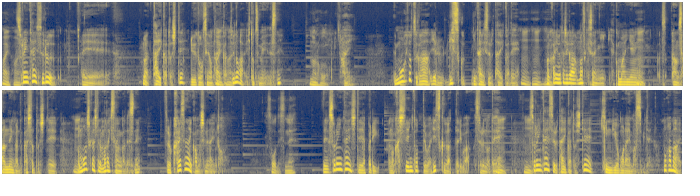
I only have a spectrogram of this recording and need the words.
はいはい。それに対する、えーまあ、対価として、流動性の対価っていうのが一つ目ですね。なるほど。はい。で、もう一つが、いわゆるリスクに対する対価で、うんうん、うん。まあ、仮に私がまさきさんに100万円、うんあの3年間で貸したとして、うんもしかしたらまさきさんがですね、それを返せないかもしれないと。そうですね。で、それに対して、やっぱり、あの、貸し手にとってはリスクがあったりはするので、うんうん、それに対する対価として、金利をもらえますみたいなのが、まあ、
